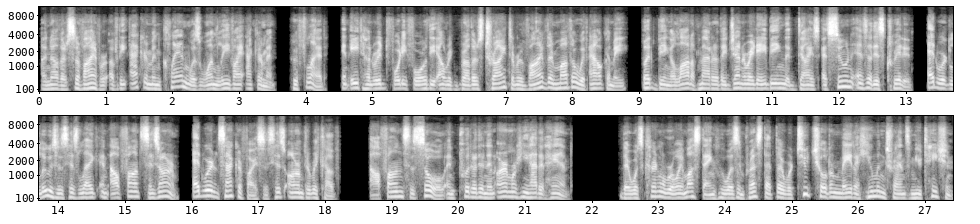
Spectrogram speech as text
Another survivor of the Ackerman clan was one Levi Ackerman, who fled. In 844 the Elric brothers tried to revive their mother with alchemy, but being a lot of matter they generate a being that dies as soon as it is created. Edward loses his leg and Alphonse his arm. Edward sacrifices his arm to recover Alphonse's soul and put it in an armor he had at hand. There was Colonel Roy Mustang who was impressed that there were two children made a human transmutation.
